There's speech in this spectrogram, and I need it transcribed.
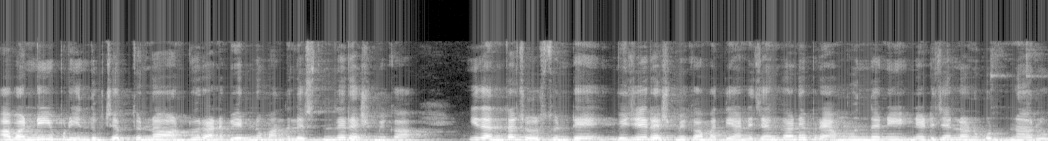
అవన్నీ ఇప్పుడు ఎందుకు చెప్తున్నా అంటూ రణబీర్ను మందలిస్తుంది రష్మిక. ఇదంతా చూస్తుంటే విజయ్ రష్మిక మధ్య నిజంగానే ప్రేమ ఉందని నెటిజన్లు అనుకుంటున్నారు.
